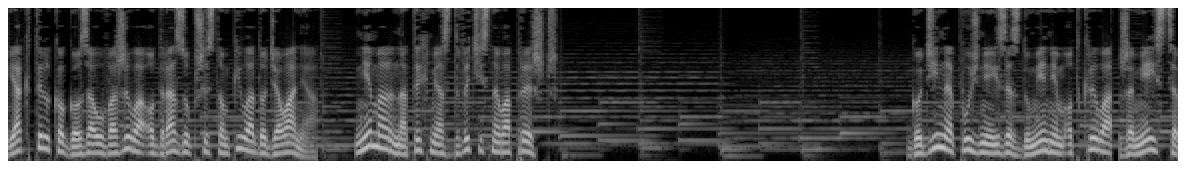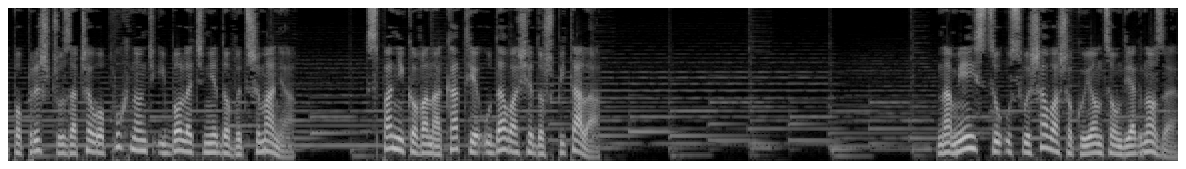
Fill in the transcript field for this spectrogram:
Jak tylko go zauważyła, od razu przystąpiła do działania. Niemal natychmiast wycisnęła pryszcz. Godzinę później ze zdumieniem odkryła, że miejsce po pryszczu zaczęło puchnąć i boleć nie do wytrzymania. Spanikowana Katie udała się do szpitala. Na miejscu usłyszała szokującą diagnozę.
